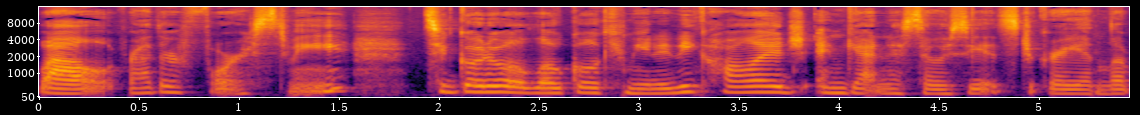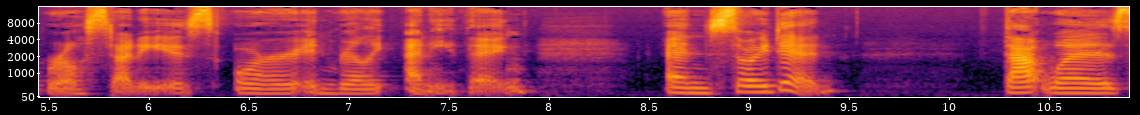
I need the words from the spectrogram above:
well, rather forced me to go to a local community college and get an associate's degree in liberal studies or in really anything. And so I did. That was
